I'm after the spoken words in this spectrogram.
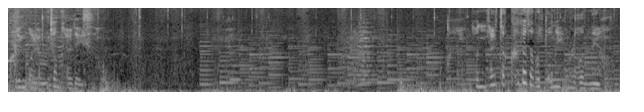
그림 관리 엄청 잘 돼 있어. 저는 살짝 크게 잡았더니 올라갔네요.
